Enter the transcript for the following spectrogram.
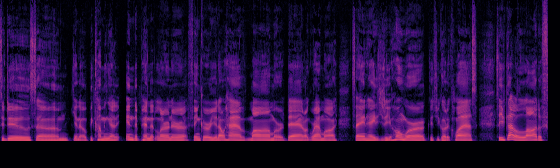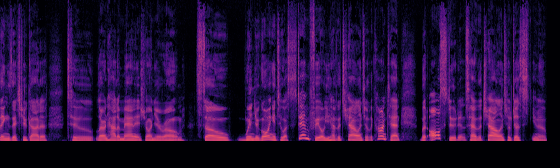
to do, some you know becoming an independent learner, thinker. You don't have mom or dad or grandma saying, "Hey, did you do your homework? Did you go to class?" So you've got a lot of things that you got to to learn how to manage on your own. So when you're going into a STEM field, you have the challenge of the content, but all students have the challenge of just you know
